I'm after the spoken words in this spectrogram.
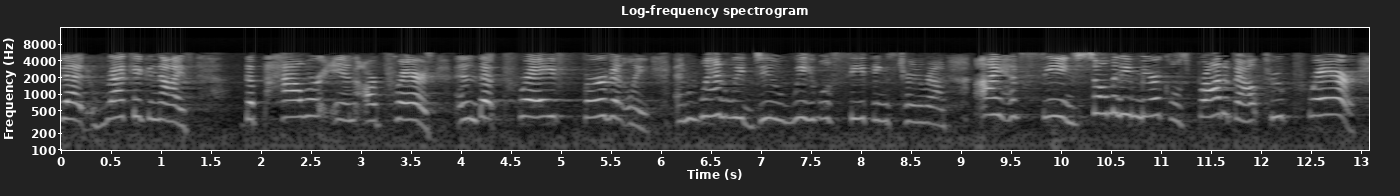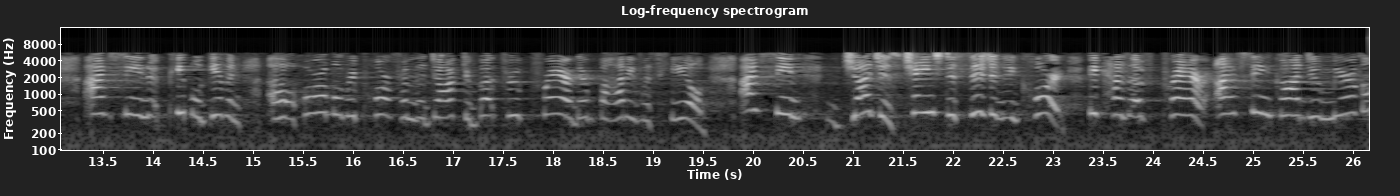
that recognize the power in our prayers and that pray fervently. And when we do, we will see things turn around. I have seen so many miracles brought about through prayer. I've seen people given a horrible report from the doctor, but through prayer, their body was healed. I've seen judges change decision in court because of prayer. I've seen God do miracle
